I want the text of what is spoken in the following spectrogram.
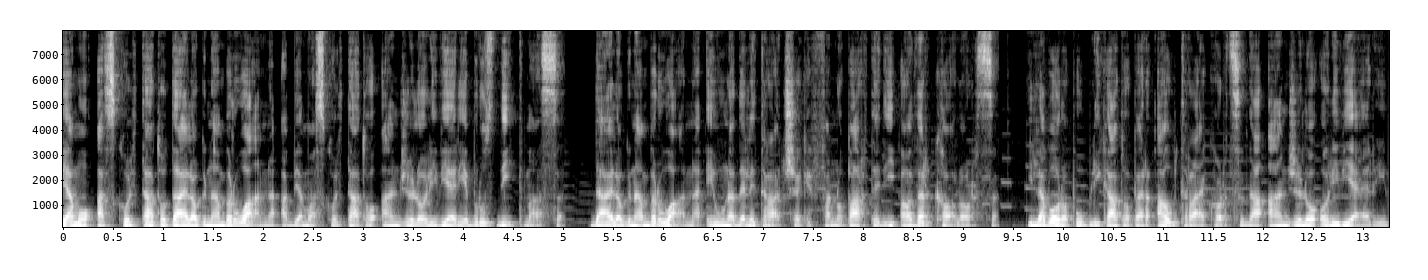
Abbiamo ascoltato Dialogue Number One, abbiamo ascoltato Angelo Olivieri e Bruce Ditmas. Dialogue Number One è una delle tracce che fanno parte di Other Colors, il lavoro pubblicato per Out Records da Angelo Olivieri.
